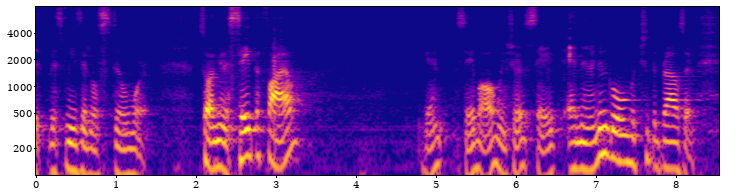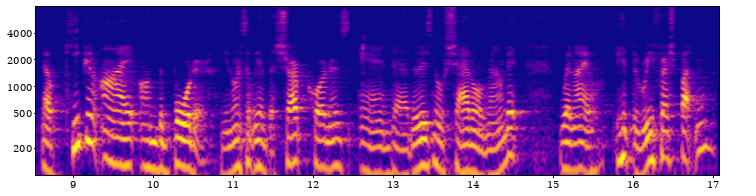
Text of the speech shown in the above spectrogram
It, this means it'll still work. So I'm going to save the file. Again, save all, make sure it's saved, and then I'm going to go over to the browser. Now, keep your eye on the border. You notice that we have the sharp corners and there is no shadow around it when I hit the refresh button,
